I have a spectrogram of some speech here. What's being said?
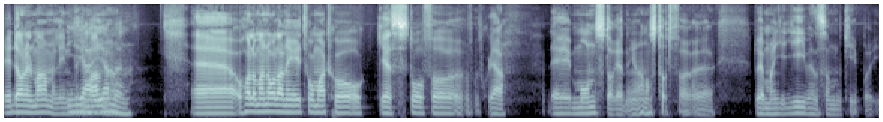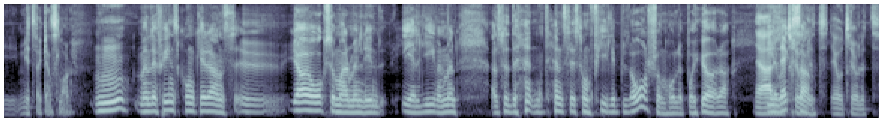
Det är Daniel Marmelind i Malmö. Eh, och håller man nollan i två matcher och eh, står för, ja, det är monsterräddningen han har stått för. Eh, då är man given som keeper i mittveckans lag. Mm, men det finns konkurrens. Eh, Jag är också Marmen Lind helgiven, men alltså den, den säsong Filip Larsson håller på att göra. Ja, I det är Leksand. otroligt. Det är otroligt.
